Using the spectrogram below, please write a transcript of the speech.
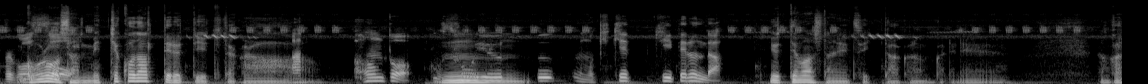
すご五郎さんめっちゃこだわってるって言ってたから、本当もうそううんいうのも聞け、聞いてるんだ。言ってましたね、ツイッターかなんかでね。なんか、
